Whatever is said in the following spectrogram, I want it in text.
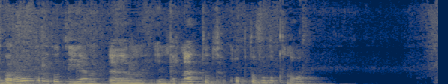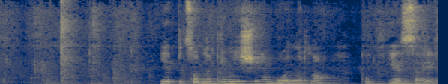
Два роутера тут є. Ем, інтернет тут оптоволокно. Є підсобне приміщення, бойлерна. Тут є сейф.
